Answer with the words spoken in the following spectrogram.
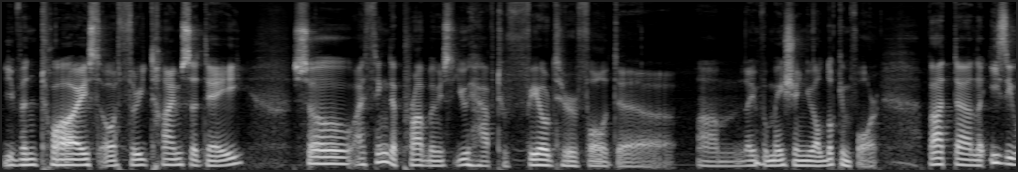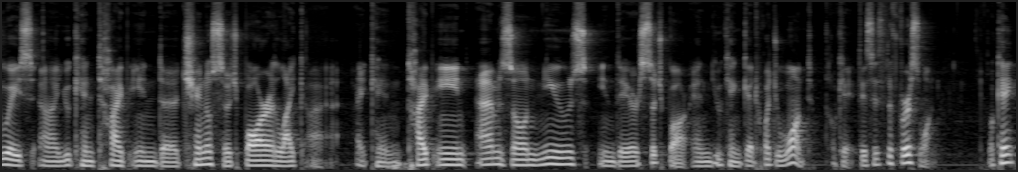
even twice or three times a day. So I think the problem is you have to filter for the um, the information you are looking for. But uh, the easy ways uh, you can type in the channel search bar like uh, I can type in Amazon News in their search bar and you can get what you want. Okay, this is the first one. Okay,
